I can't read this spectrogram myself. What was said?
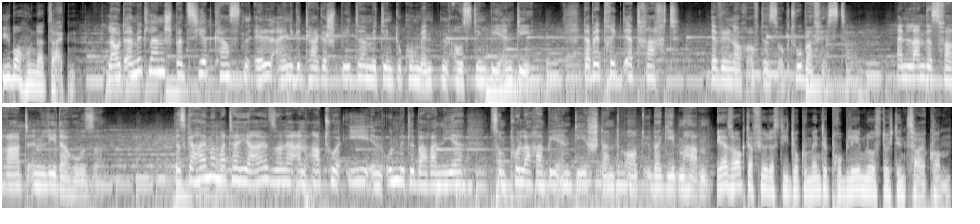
Über 100 Seiten. Laut Ermittlern spaziert Carsten L. einige Tage später mit den Dokumenten aus dem BND. Dabei trägt er Tracht. Er will noch auf das Oktoberfest. Ein Landesverrat in Lederhose. Das geheime Material soll er an Arthur E. in unmittelbarer Nähe zum Pullacher BND-Standort übergeben haben. Er sorgt dafür, dass die Dokumente problemlos durch den Zoll kommen,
